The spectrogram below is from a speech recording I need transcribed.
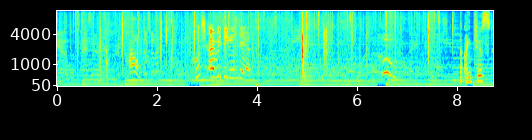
Yeah, Ow. Push everything in there. I just,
